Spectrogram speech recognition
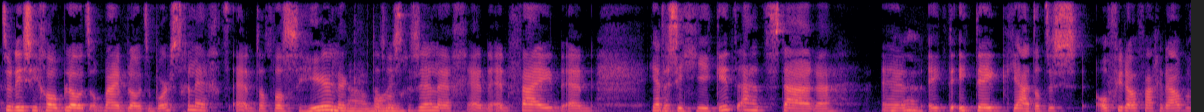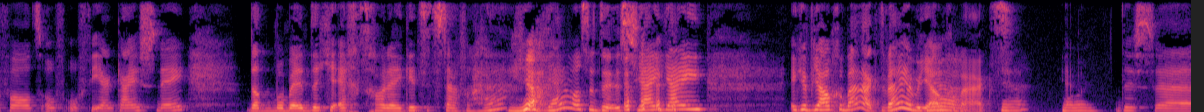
toen is hij gewoon bloot op mijn blote borst gelegd. En dat was heerlijk. Ja, dat was gezellig en, en fijn. En ja, dan zit je je kind aan te staren. En Ja. ik, ik denk, ja, dat is of je nou vaginaal bevalt of, of via een keizersnee. Dat moment dat je echt gewoon je kind zit te staren van, hè? Ja. Jij was het dus. Jij, jij, ik heb jou gemaakt. Wij hebben jou Ja. gemaakt. Ja, mooi. Dus eh,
